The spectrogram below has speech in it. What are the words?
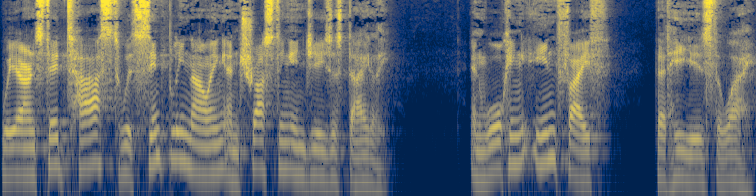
We are instead tasked with simply knowing and trusting in Jesus daily and walking in faith that He is the way.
